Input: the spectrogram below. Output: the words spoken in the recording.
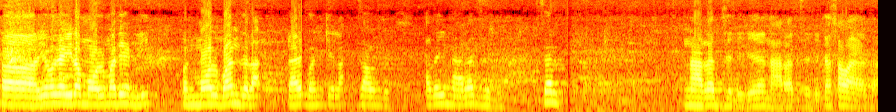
हा, हे बघा हिला मॉलमध्ये आणली. पण मॉल बंद झाला. डायरेक्ट बंद केला. जाऊन दे. आता ही नाराज झाली. चल. नाराज झाली रे नाराज झाली. कसा वायाचा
